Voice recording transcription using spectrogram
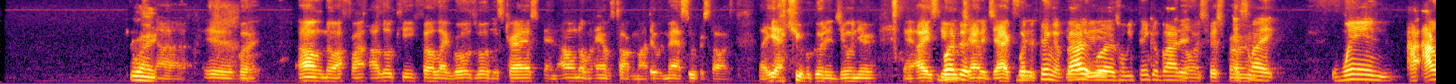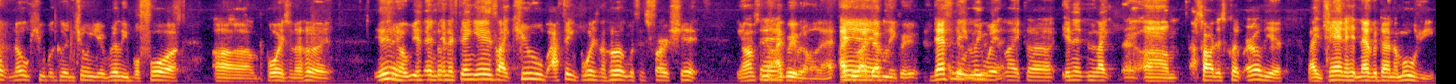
Right. Nah, yeah, but I don't know. I find, I low key felt like Rosewood was trash, and I don't know what Ann was talking about. They were mad superstars. Like yeah, Cuba Gooding Jr. and Ice But Cube, the- Janet Jackson. But the thing about Yeah, it was when we think about it, Laurence Fishburne. it's like when I, I don't know Cuba Gooding Jr. really before uh, Boys in the Hood. yeah, You know, and, and the thing is, like Cube, I think Boys in the Hood was his first shit. You know what I'm saying? no, I agree with all that. I do. I definitely agree. Definitely agree with, with like uh, in it, like uh, um, I saw this clip earlier. Like Janet had never done a movie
